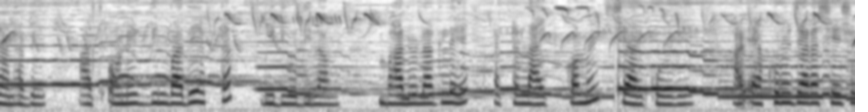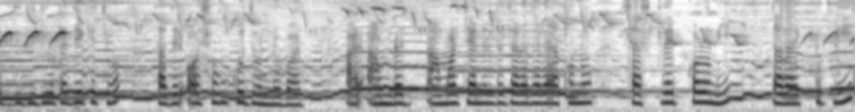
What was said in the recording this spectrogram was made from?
জানাবে। আজ অনেক দিন বাদে একটা ভিডিও দিলাম। ভালো লাগলে একটা লাইক কমেন্ট শেয়ার করবে। আর এখনও যারা শেষ অবধি ভিডিওটা দেখেছ, তাদের অসংখ্য ধন্যবাদ। আর আমরা, আমার চ্যানেলটা যারা যারা এখনও সাবস্ক্রাইব করনি, তারা একটু প্লিজ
